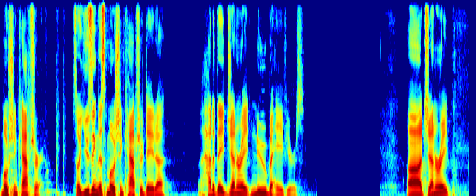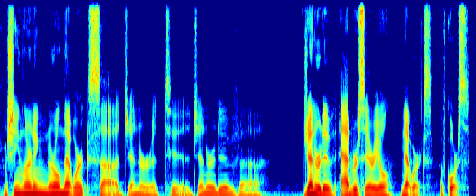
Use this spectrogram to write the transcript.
Motion capture. So, using this motion capture data, how did they generate new behaviors? Uh, generate machine learning, neural networks, uh, generative, generative, uh, generative adversarial networks, of course.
